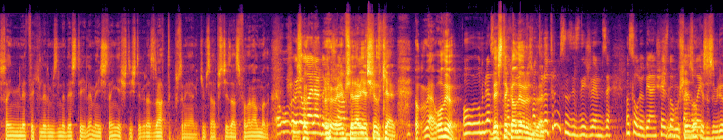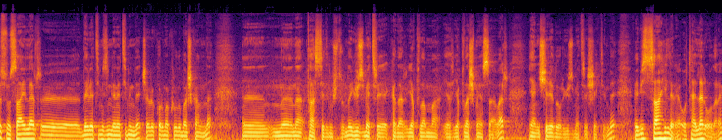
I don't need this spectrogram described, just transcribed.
sayın milletvekillerimizin de desteğiyle meclisten geçti işte biraz rahattık bu sene yani kimse hapis cezası falan almadı. E, o- öyle olaylar da yaşandı, Öyle bir şeyler yaşadık yani. yani oluyor. O- Onu biraz Destek hatırlat- alıyoruz biraz. Hatırlatır mısınız izleyicilerimize? Nasıl oluyordu yani Şimdi bu şezlongdan şezlong dolayı? yasası biliyorsunuz sahiller e, devletimizin denetiminde Çevre Koruma Kurulu Başkanlığı'na e, na tahsis edilmiş durumda. 100 metreye kadar yapılanma yapılaşma yasağı var. Yani içeriye doğru 100 metre şeklinde. Ve biz sahillere, oteller olarak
